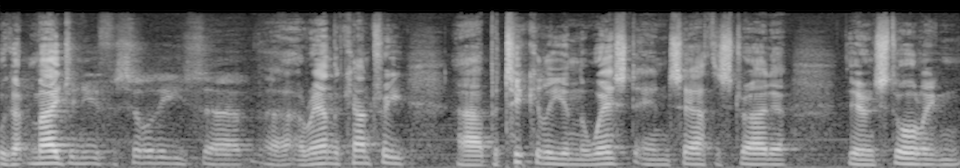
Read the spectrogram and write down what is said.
We've got major new facilities uh, uh, around the country, uh, particularly in the West and South Australia. They're installing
